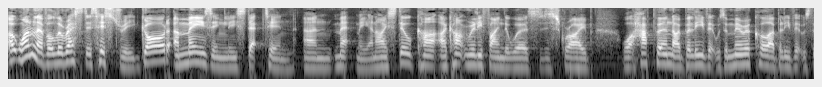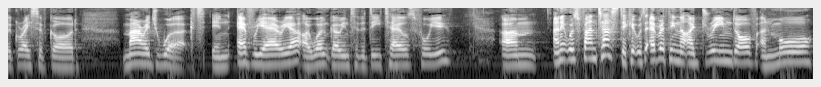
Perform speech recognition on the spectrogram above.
at one level, the rest is history. God amazingly stepped in and met me, and I still can't, I can't really find the words to describe what happened. I believe it was a miracle. I believe it was the grace of God marriage worked in every area. I won't go into the details for you. Um, and it was fantastic. It was everything that I dreamed of and more.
